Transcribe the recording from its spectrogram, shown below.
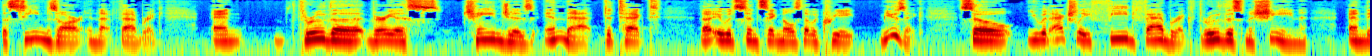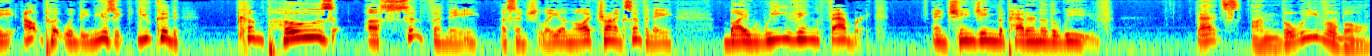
the seams are in that fabric. And through the various changes in that detect, uh, it would send signals that would create music. So you would actually feed fabric through this machine and the output would be music. You could compose a symphony, essentially, an electronic symphony, by weaving fabric and changing the pattern of the weave. That's unbelievable.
